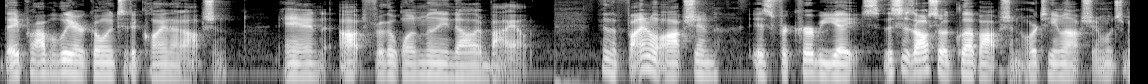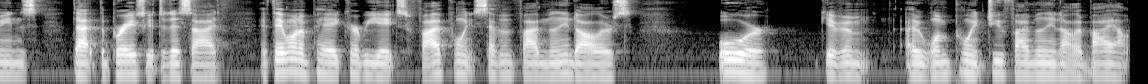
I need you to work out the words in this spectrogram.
They probably are going to decline that option and opt for the $1 million buyout. And the final option is for Kirby Yates. This is also a club option or team option, which means that the Braves get to decide if they want to pay Kirby Yates $5.75 million or give him a $1.25 million buyout.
